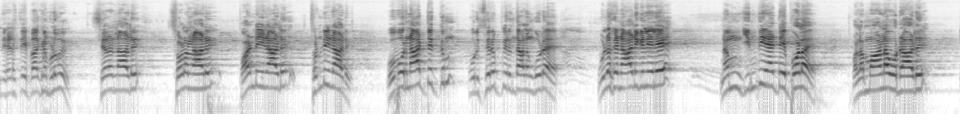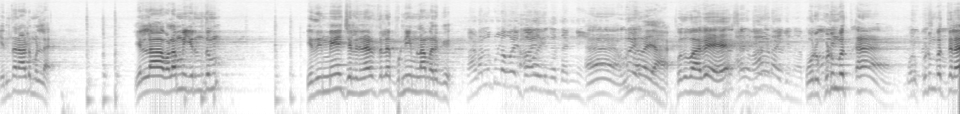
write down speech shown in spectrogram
இந்த இடத்தை பார்க்கும் பொழுது சிற நாடு சோழ நாடு பாண்டிய நாடு தொண்டி நாடு ஒவ்வொரு நாட்டுக்கும் ஒரு சிறப்பு இருந்தாலும் கூட உலக நாடுகளிலே நம் இந்திய நாட்டை போல வளமான ஒரு நாடு எந்த நாடும் இல்லை. எல்லா வளமும் இருந்தும் எதுவுமே சில நேரத்தில் புண்ணியம் இல்லாமல் இருக்கு. கடலுக்குள்ள போய் பாயுதுங்க தண்ணி. ஆ, உண்மைதாய்யா. பொதுவாகவே ஒரு குடும்ப ஒரு குடும்பத்தில்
